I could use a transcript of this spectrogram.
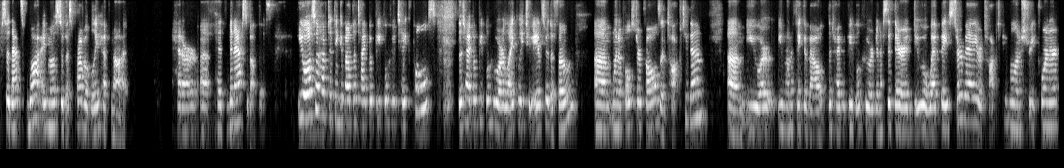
so that's why most of us probably have not had our uh, had been asked about this. You also have to think about the type of people who take polls, the type of people who are likely to answer the phone um, when a pollster calls and talk to them. Um, you are you want to think about the type of people who are going to sit there and do a web-based survey or talk to people on a street corner,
